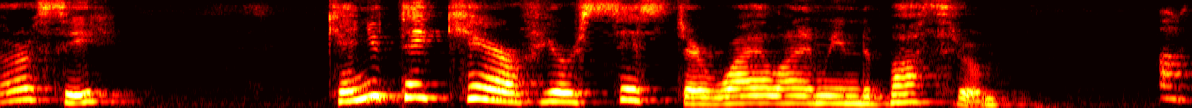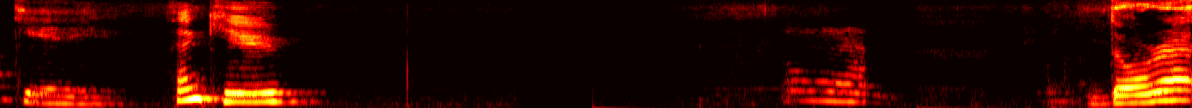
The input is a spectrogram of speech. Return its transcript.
Dorothy, can you take care of your sister while I'm in the bathroom? Okay. Thank you. Dora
